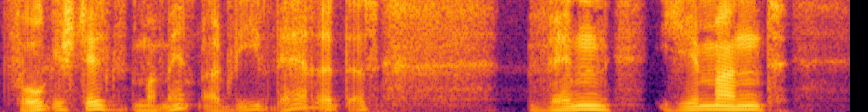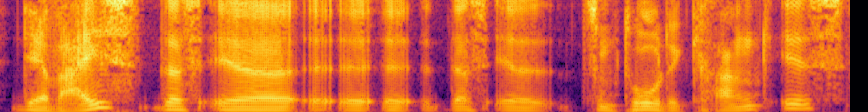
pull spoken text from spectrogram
vorgestellt, Moment mal, wie wäre das, wenn jemand, der weiß, dass er, äh, äh dass er zum Tode krank ist,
